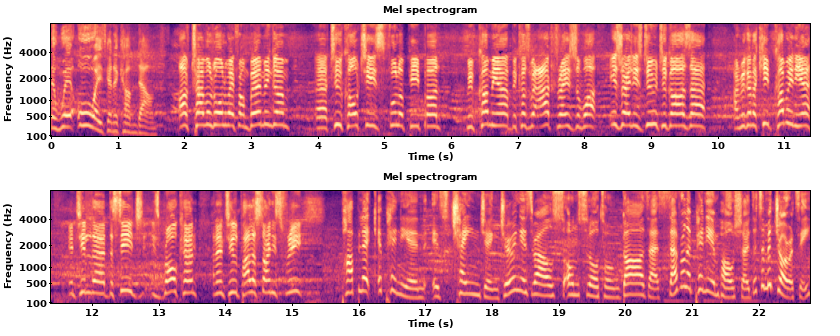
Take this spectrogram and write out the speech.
then we're always going to come down. I've travelled all the way from Birmingham, uh, two coaches full of people. We've come here because we're outraged of what Israel is doing to Gaza, and we're going to keep coming here until the, the siege is broken and until Palestine is free public opinion is changing. During Israel's onslaught on Gaza, several opinion polls showed that a majority,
